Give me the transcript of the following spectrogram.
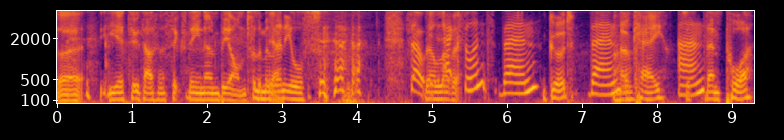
the year 2016 and beyond. For the millennials. So They'll it's love it. excellent, then, Good, then, uh-huh. okay, and, then poor,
